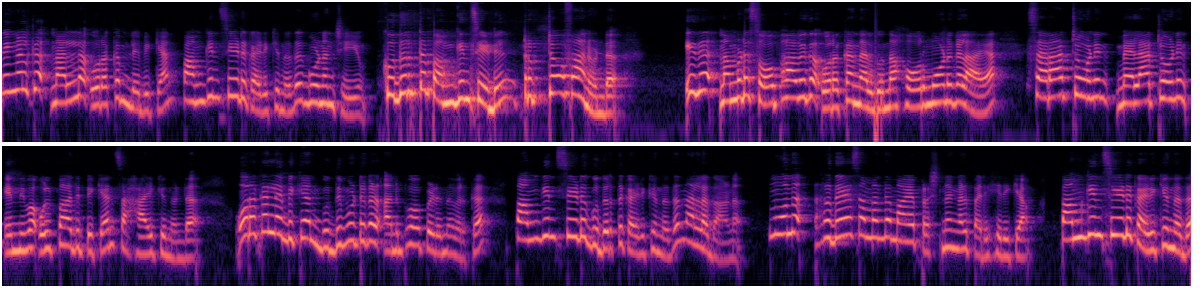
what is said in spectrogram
നിങ്ങൾക്ക് നല്ല ഉറക്കം ലഭിക്കാൻ പംകിൻ സീഡ് കഴിക്കുന്നത് ഗുണം ചെയ്യും. കുതിർത്ത പംകിൻ സീഡിൽ ട്രിപ്റ്റോഫാൻ ഉണ്ട്. ഇത് നമ്മുടെ സ്വാഭാവിക ഉറക്കം നൽകുന്ന ഹോർമോണുകളായ സെറാറ്റോണിൻ മെലാറ്റോണിൻ എന്നിവ ഉൽപ്പാദിപ്പിക്കാൻ സഹായിക്കുന്നുണ്ട്. ഉറക്കം ലഭിക്കാൻ ബുദ്ധിമുട്ടുകൾ അനുഭവപ്പെടുന്നവർക്ക് പംകിൻ സീഡ് കുതിർത്ത് കഴിക്കുന്നത് നല്ലതാണ്. മൂന്ന് ഹൃദയ സംബന്ധമായ പ്രശ്നങ്ങൾ പരിഹരിക്കാം. പംകിൻ സീഡ് കഴിക്കുന്നത്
